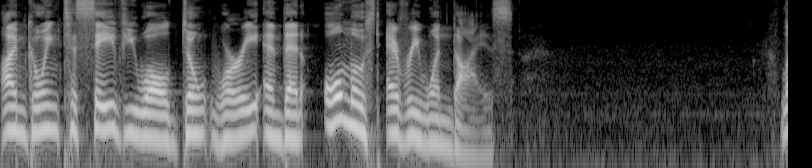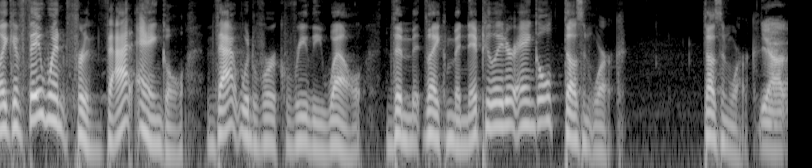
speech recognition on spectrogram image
I'm going to save you all. Don't worry," and then almost everyone dies. Like if they went for that angle, that would work really well. The like manipulator angle doesn't work. Doesn't work. yeah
